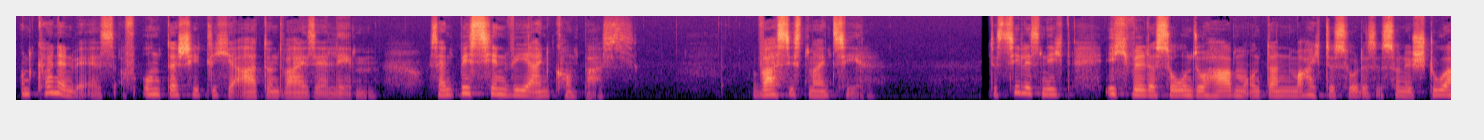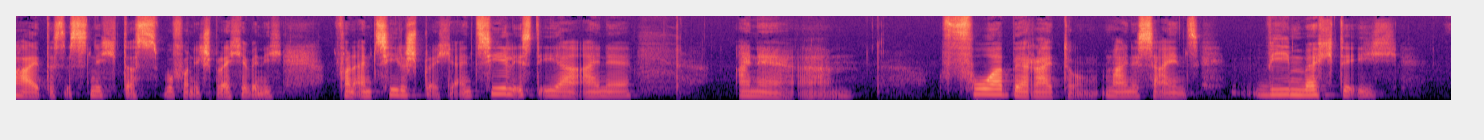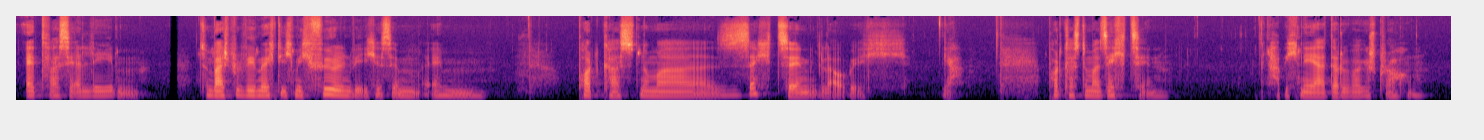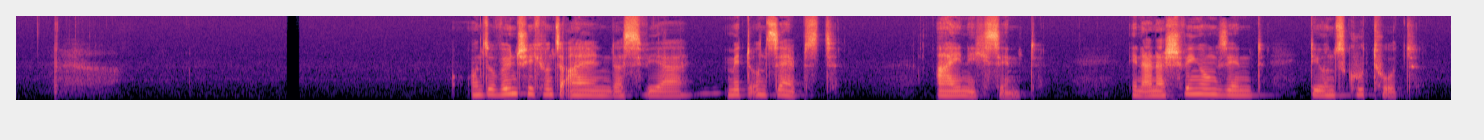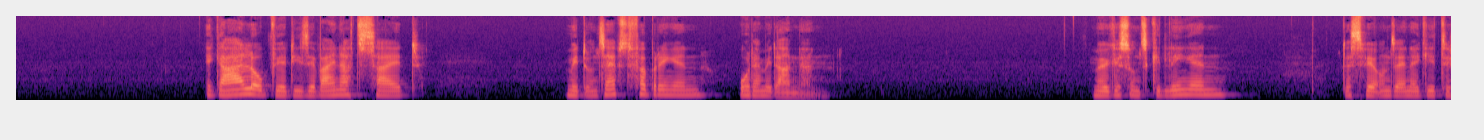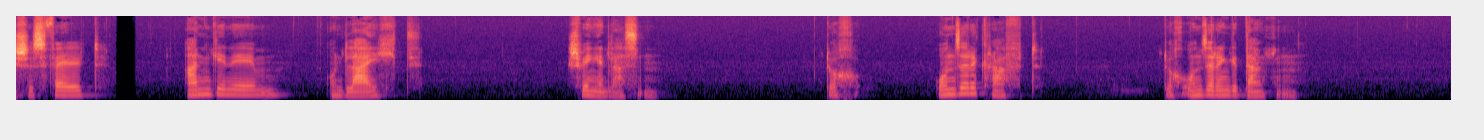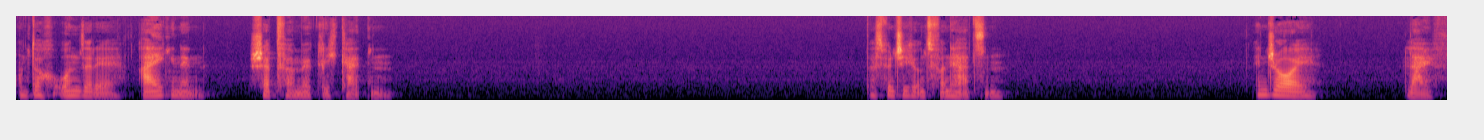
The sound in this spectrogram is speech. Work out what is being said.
und können wir es auf unterschiedliche Art und Weise erleben. Es ist ein bisschen wie ein Kompass. Was ist mein Ziel? Das Ziel ist nicht, ich will das so und so haben und dann mache ich das so. Das ist so eine Sturheit. Das ist nicht das, wovon ich spreche, wenn ich von einem Ziel spreche. Ein Ziel ist eher eine, eine ähm, Vorbereitung meines Seins. Wie möchte ich etwas erleben? Zum Beispiel, wie möchte ich mich fühlen, wie ich es im, im Podcast Nummer 16, glaube ich, ja, Podcast Nummer 16 habe ich näher darüber gesprochen. Und so wünsche ich uns allen, dass wir mit uns selbst einig sind, in einer Schwingung sind, die uns gut tut. Egal, ob wir diese Weihnachtszeit mit uns selbst verbringen oder mit anderen. Möge es uns gelingen, dass wir unser energetisches Feld angenehm und leicht schwingen lassen. Durch unsere Kraft, durch unseren Gedanken und durch unsere eigenen Schöpfermöglichkeiten. Das wünsche ich uns von Herzen. Enjoy life.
